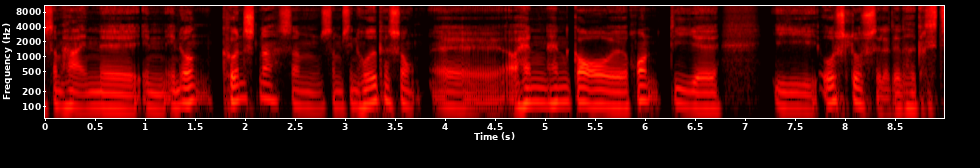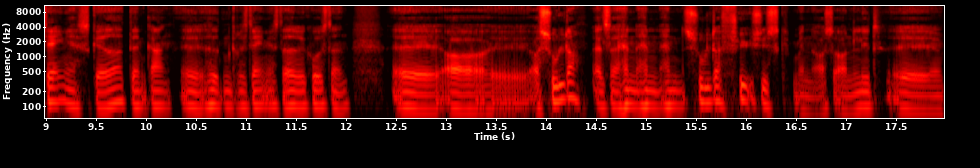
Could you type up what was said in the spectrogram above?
som har en, en, en ung kunstner som, som sin hovedperson. Øh, og han, han går rundt i, i Oslos, eller det, der hed Christianias gader dengang, øh, hed den Christiania stadigvæk hovedstaden, øh, og, øh, og sulter. Altså han, han, han sulter fysisk, men også åndeligt. Øh,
